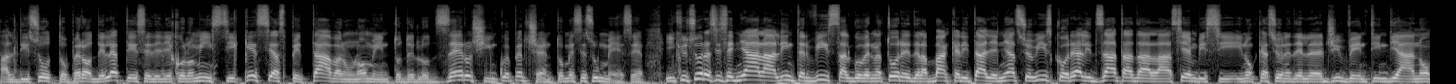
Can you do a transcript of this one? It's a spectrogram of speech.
al di sotto però delle attese degli economisti che si aspettavano un aumento dello 0,5% mese su mese. In chiusura si segnala l'intervista al governatore della Banca d'Italia Ignazio Visco realizzata dalla CNBC in occasione del G20 indiano.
